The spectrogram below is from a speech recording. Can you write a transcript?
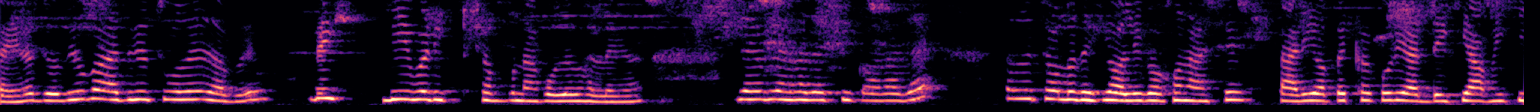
জানি না, যদিও বা আজকে চলে যাবে। দেখ, বিয়েবাড়ি একটু শ্যাম্পু না করলে ভালো লাগে না। যাই হোক, দেখা যাক কী করা যায়। তাহলে চলো দেখি অলি কখন আসে। তারই অপেক্ষা করি আর দেখি আমি কি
